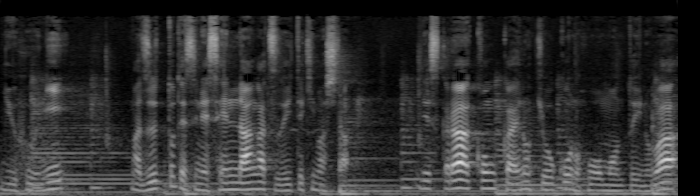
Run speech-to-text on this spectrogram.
いうふうに、まあ、ずっとですね戦乱が続いてきました。ですから今回の教皇の訪問というのは、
